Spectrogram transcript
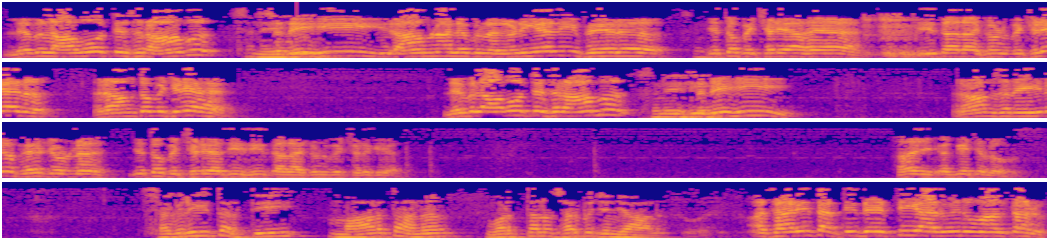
ਲਿਵ ਲਾਵੋ ਤਿਸ ਰਾਮ ਸਨੇਹੀ। ਰਾਮ ਨਾਲ ਲਿਵ ਲਗਣੀ ਹੈ ਦੀ ਫਿਰ ਜਿੱਥੋਂ ਵਿਛੜਿਆ ਹੋਇਆ ਇਹਦਾ ਲਖਣ ਵਿਛੜਿਆ ਨਾ ਰਾਮ ਤੋਂ ਵਿਛੜਿਆ ਹੈ। ਲਿਵ ਲਾਵੋ ਤਿਸ ਰਾਮ ਸਨੇਹੀ। ਰਾਮ ਸਨੇਹੀ ਨਾਲ ਫਿਰ ਜੁੜਨਾ ਜਿੱਥੋਂ ਵਿਛੜਿਆ ਸੀ ਸੀਤਾ ਲਖਣ ਵਿਛੜ ਗਿਆ। ਹਾਂਜੀ ਅੱਗੇ ਚਲੋ। ਸਗਰੀ ਧਰਤੀ ਮਾਲ ਧਨ ਵਰਤਨ ਸਰਬ ਜੰਜਾਲ। ਆ ਸਾਰੀ ਧਰਤੀ ਦੇਤੀ ਆਦਮੀ ਨੂੰ ਮਾਲ ਧਨ।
